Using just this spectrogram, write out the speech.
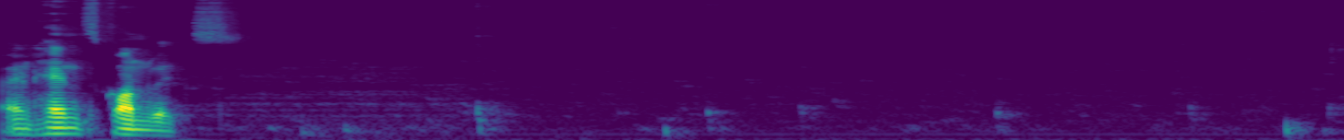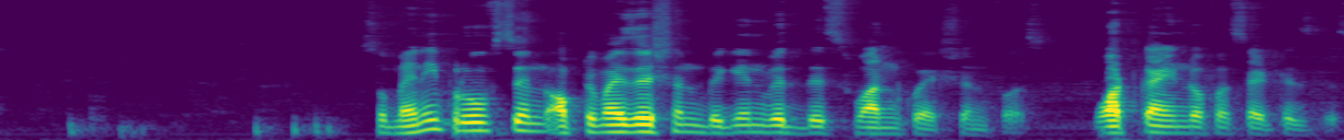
and hence convex. So, many proofs in optimization begin with this one question first, what kind of a set is this?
